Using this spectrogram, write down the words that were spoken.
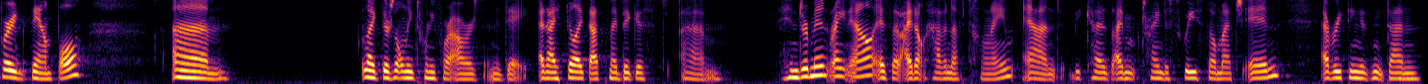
for example, um, like there's only 24 hours in a day, and I feel like that's my biggest um, hinderment right now is that I don't have enough time. And because I'm trying to squeeze so much in, everything isn't done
